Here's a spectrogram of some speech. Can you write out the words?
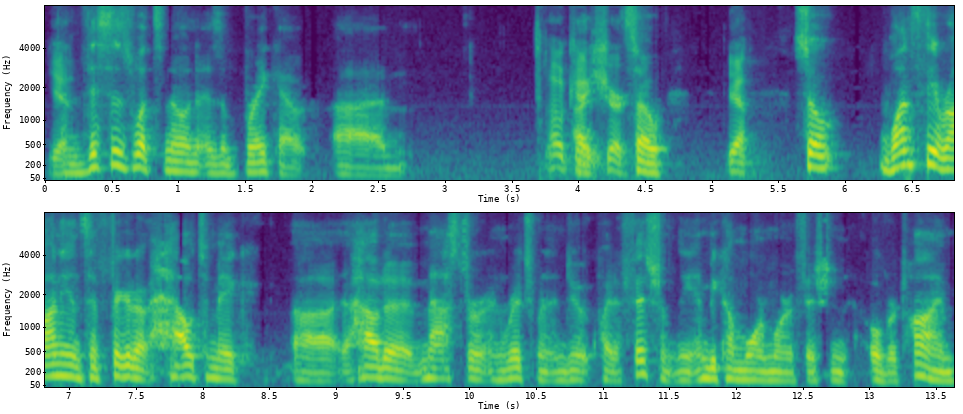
Yeah. And this is what's known as a breakout. Um, Okay, uh, sure. So, Yeah. So once the Iranians have figured out how to make, uh, how to master enrichment and do it quite efficiently and become more and more efficient over time,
